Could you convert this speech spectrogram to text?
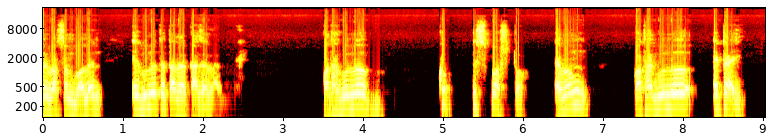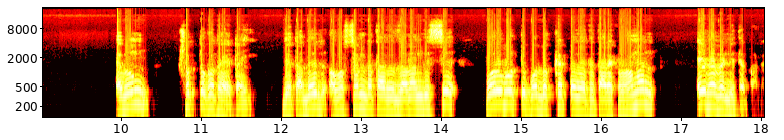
নির্বাচন বলেন, এগুলোতে তাদের কাজে লাগবে। কথাগুলো খুব স্পষ্ট এবং কথাগুলো এটাই এবং সত্য কথা এটাই যে তাদের অবস্থানটা তাদের জানান দিচ্ছে, পরবর্তী পদক্ষেপটা যাতে তারেক রহমান এইভাবে নিতে পারে।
